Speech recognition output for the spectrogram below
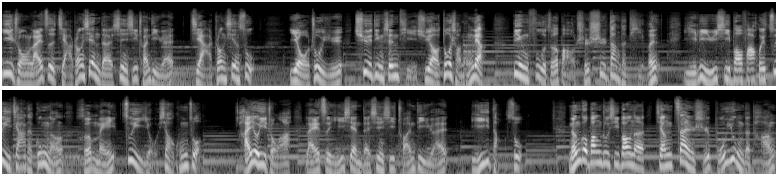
一种来自甲状腺的信息传递源甲状腺素，有助于确定身体需要多少能量。并负责保持适当的体温，以利于细胞发挥最佳的功能和酶最有效工作。还有一种啊，来自胰腺的信息传递源胰岛素，能够帮助细胞呢将暂时不用的糖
